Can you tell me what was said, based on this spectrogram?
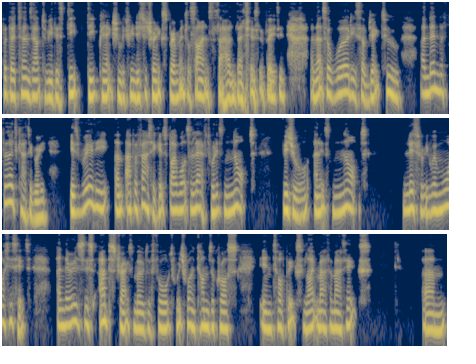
But there turns out to be this deep, deep connection between literature and experimental science that I hadn't anticipated. And that's a wordy subject too. And then the third category is really um, apophatic. It's by what's left when it's not visual and it's not literary. When what is it? And there is this abstract mode of thought which one comes across in topics like mathematics, um,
